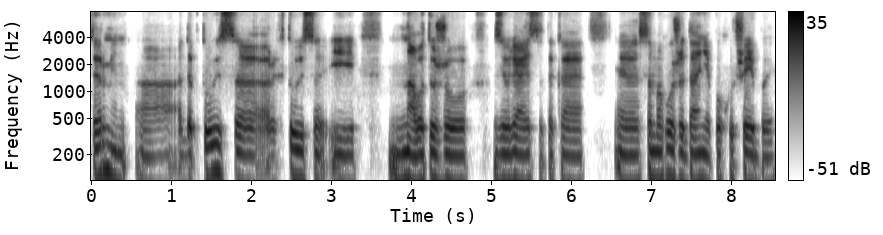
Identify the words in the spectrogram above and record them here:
тэрмін адаптуецца рыхтуецца і нават ужо з'яўляецца такая самого жадання пахутчэй бы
